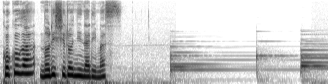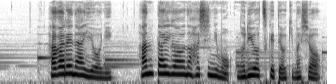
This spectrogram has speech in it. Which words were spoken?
ここがのりしろになります。剥がれないように反対側の端にも糊をつけておきましょう。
